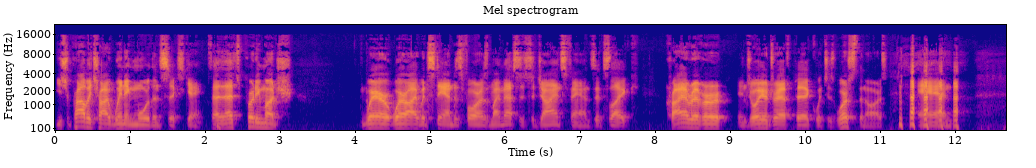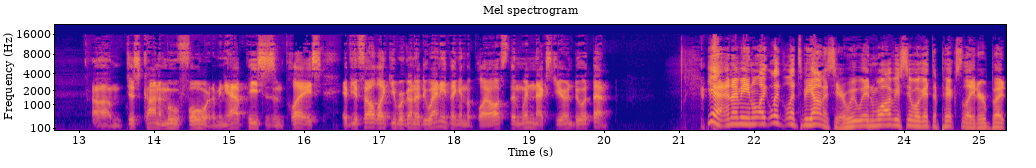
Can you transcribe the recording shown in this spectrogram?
you should probably try winning more than six games. That, that's pretty much where where I would stand as far as my message to Giants fans. It's like cry a river, enjoy your draft pick, which is worse than ours, and um, just kind of move forward. I mean, you have pieces in place. If you felt like you were going to do anything in the playoffs, then win next year and do it then. Yeah, and I mean, like let, let's be honest here. We and we'll, obviously we'll get to picks later, but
